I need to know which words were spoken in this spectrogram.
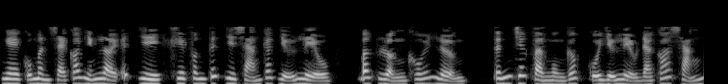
Nghề của mình sẽ có những lợi ích gì khi phân tích di sản các dữ liệu, bất luận khối lượng, tính chất và nguồn gốc của dữ liệu đã có sẵn.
